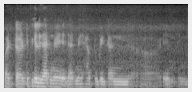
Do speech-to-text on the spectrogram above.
But uh, typically that may that may have to be done uh, in, in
